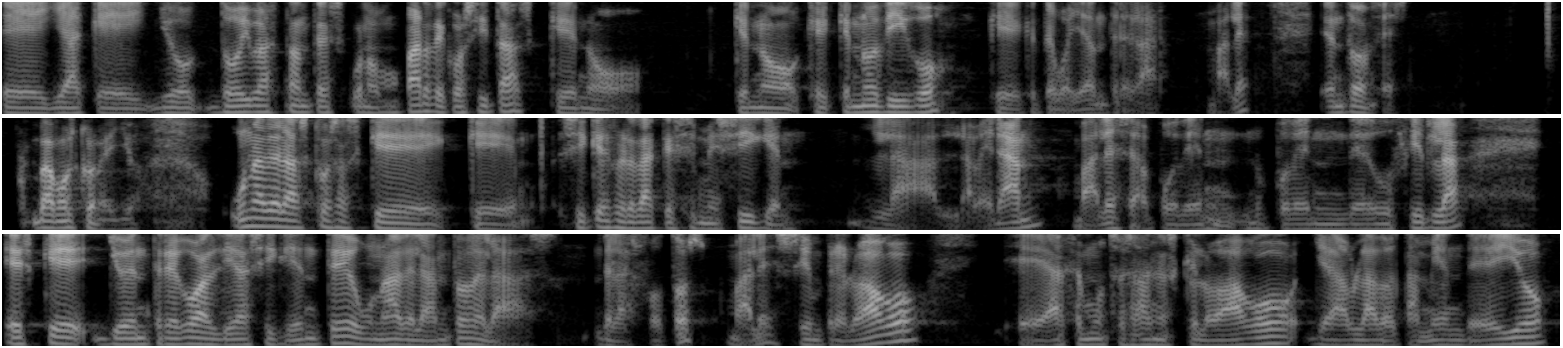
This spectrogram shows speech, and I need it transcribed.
eh, ya que yo doy bastantes, bueno, un par de cositas que no, que no, que, no digo que, te voy a entregar, ¿vale? Entonces, vamos con ello. Una de las cosas que, sí que es verdad que si me siguen la, verán, ¿vale? O sea, pueden, pueden deducirla, es que yo entrego al día siguiente un adelanto de las, de las fotos, ¿vale? Siempre lo hago. Eh, hace muchos años que lo hago, ya he hablado también de ello.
